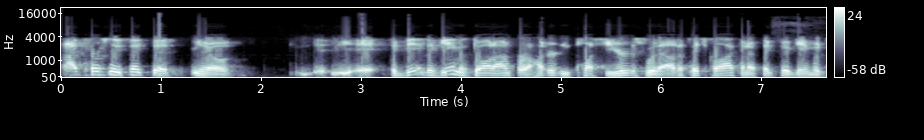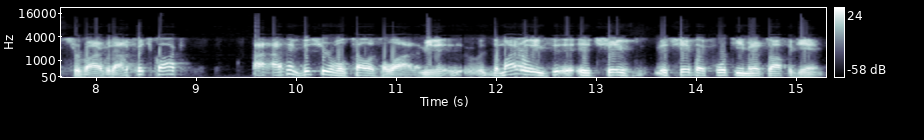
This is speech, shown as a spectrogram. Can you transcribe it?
I personally think that you know the game the game has gone on for a hundred and plus years without a pitch clock, and I think the game would survive without a pitch clock. I, I think this year will tell us a lot. I mean, it, the minor leagues it, it shaved it shaved like 14 minutes off the game,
